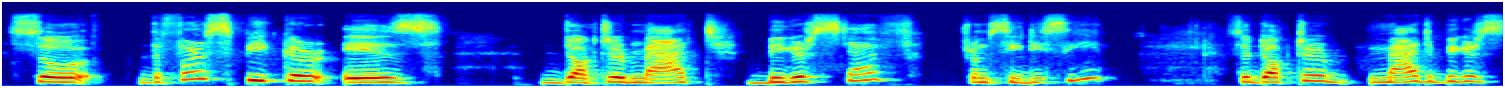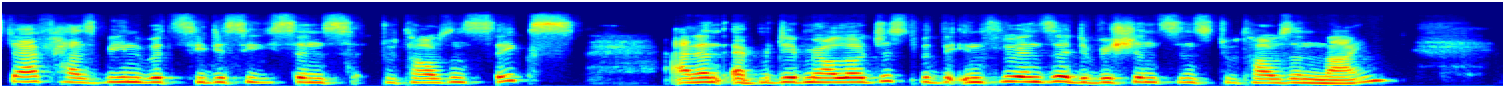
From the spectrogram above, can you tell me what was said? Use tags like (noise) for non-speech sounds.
So the first speaker is Dr. Matt Biggerstaff from CDC. So Dr. Matt Biggerstaff has been with CDC since 2006 and an epidemiologist with the influenza division since 2009.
